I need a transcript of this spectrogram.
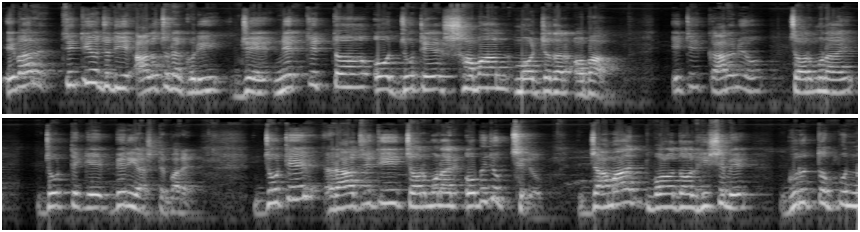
এবার তৃতীয় যদি আলোচনা করি যে নেতৃত্ব ও জোটে সমান মর্যাদার অভাব, এটির কারণেও চরমনায় জোট থেকে বেরিয়ে আসতে পারে। জোটে রাজনীতি চরমনার অভিযোগ ছিল, জামায়াত বড় দল হিসেবে গুরুত্বপূর্ণ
